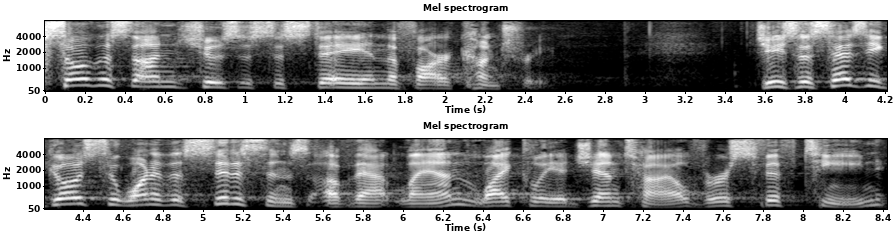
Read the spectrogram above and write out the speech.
So the son chooses to stay in the far country. Jesus says he goes to one of the citizens of that land, likely a Gentile, verse 15,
